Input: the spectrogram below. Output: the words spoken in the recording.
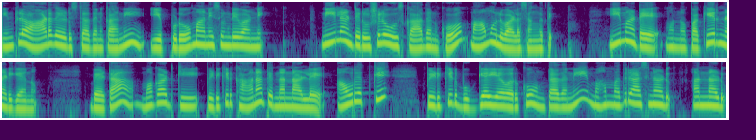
ఇంట్లో ఆడదేడుస్తాదని కానీ ఎప్పుడో మానేసి ఉండేవాణ్ణి నీలాంటి ఋషులు ఊసు కాదనుకో మామూలు వాళ్ళ సంగతి. ఈ మాటే మొన్న పకీర్ని అడిగాను. బేటా మగాడ్కి పిడికిడి ఖానా తిన్నన్నాళ్ళే. ఔరత్కి పిడికిడి బుగ్గి అయ్యే వరకు ఉంటాదని మహమ్మద్ రాసినాడు అన్నాడు.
